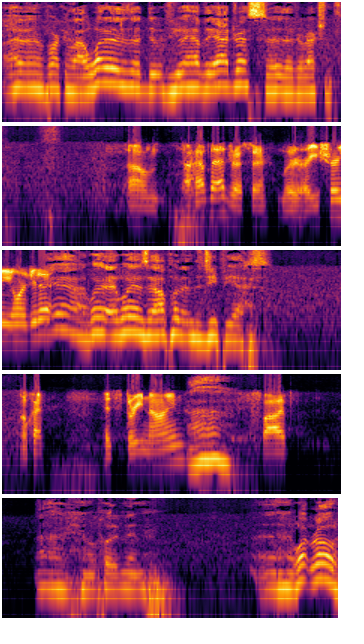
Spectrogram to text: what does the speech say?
I'm in the parking lot. What is the? Do, do you have the address or the directions? Um, I have the address, sir. But Are you sure you want to do that? Yeah. What, what is it? I'll put it in the GPS. Okay. It's three nine Ah. five. Uh, I'll put it in. Uh, what road?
